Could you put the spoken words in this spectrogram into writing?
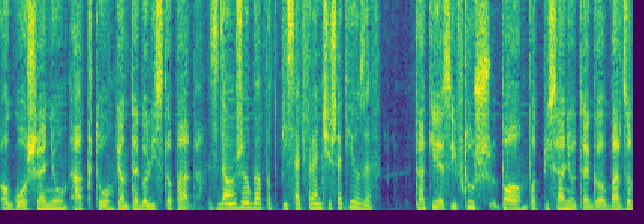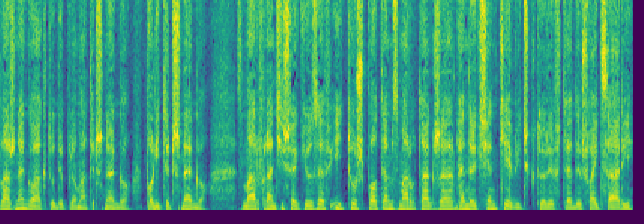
ogłoszeniu aktu 5 listopada. Zdążył go podpisać Franciszek Józef. Tak jest i tuż po podpisaniu tego bardzo ważnego aktu dyplomatycznego, politycznego zmarł Franciszek Józef i tuż potem zmarł także Henryk Sienkiewicz, który wtedy w Szwajcarii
